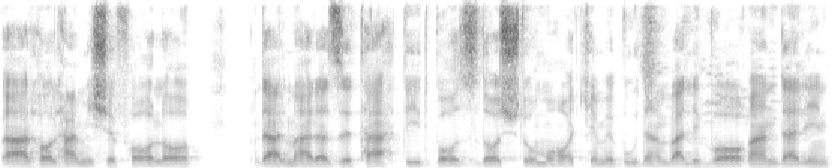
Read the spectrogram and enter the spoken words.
به هر حال همیشه فعالا در معرض تهدید بازداشت و محاکمه بودن ولی واقعا در این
